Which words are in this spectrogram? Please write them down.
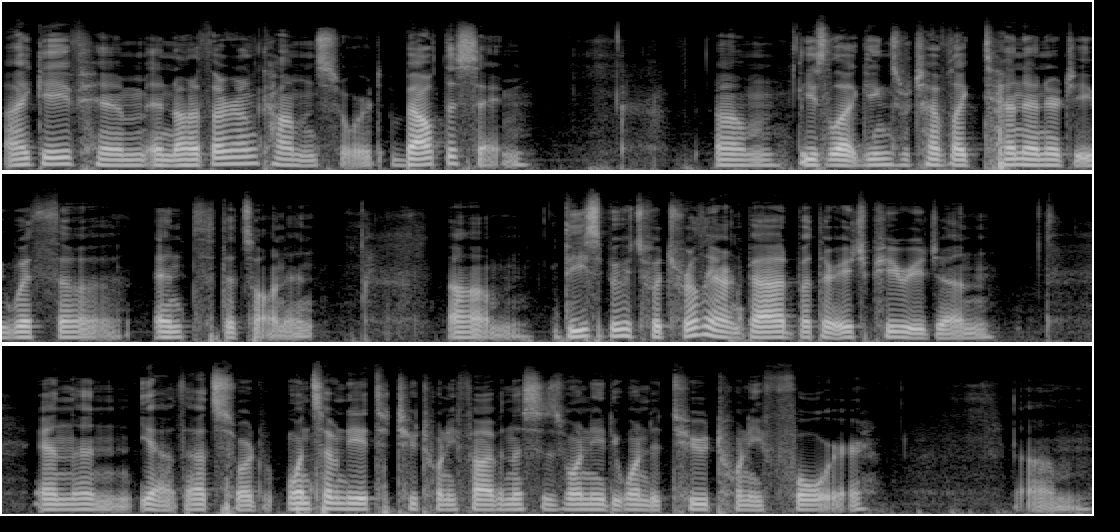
I gave him another uncommon sword, about the same. Um, these leggings, which have like 10 energy with the int that's on it. Um, these boots, which really aren't bad, but they're HP regen. And then, yeah, that sword, 178 to 225, and this is 181 to 224. Um,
